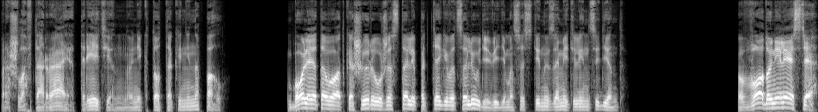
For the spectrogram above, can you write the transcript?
прошла вторая, третья, но никто так и не напал. Более того, от Каширы уже стали подтягиваться люди, видимо, со стены заметили инцидент. «В воду не лезьте!»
